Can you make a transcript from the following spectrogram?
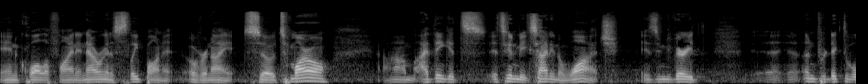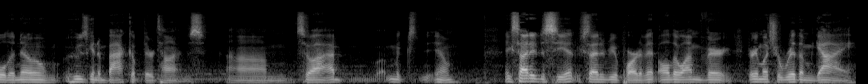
and qualifying, and now we're going to sleep on it overnight. So tomorrow, um, I think it's it's going to be exciting to watch. It's going to be very uh, unpredictable to know who's going to back up their times. Um, so I, am you know excited to see it, excited to be a part of it. Although I'm very very much a rhythm guy,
